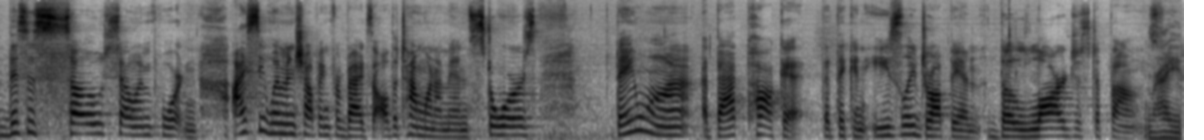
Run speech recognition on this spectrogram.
this is so, so important. I see women shopping for bags all the time when I'm in stores. They want a back pocket that they can easily drop in the largest of phones. Right.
